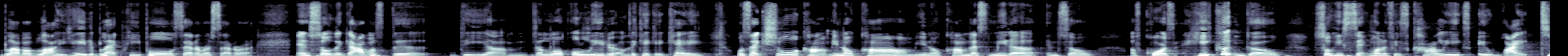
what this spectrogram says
blah blah blah. He hated black people etc etc and so the guy was the the um the local leader of the KKK was like, "Sure, come, you know, come, you know, come, let's meet up." And so, of course, he couldn't go, so he sent one of his colleagues, a white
